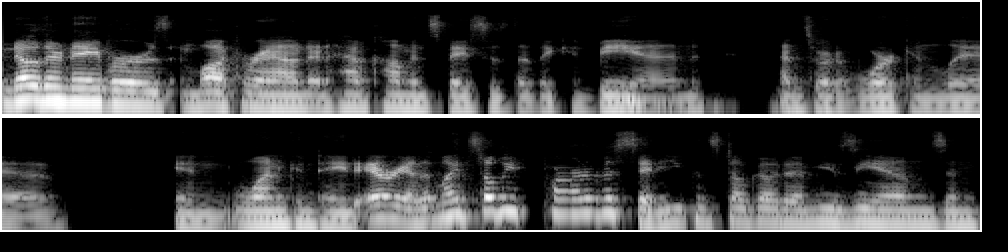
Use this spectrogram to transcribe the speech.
know their neighbors and walk around and have common spaces that they can be in and sort of work and live in one contained area that might still be part of a city. You can still go to museums and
